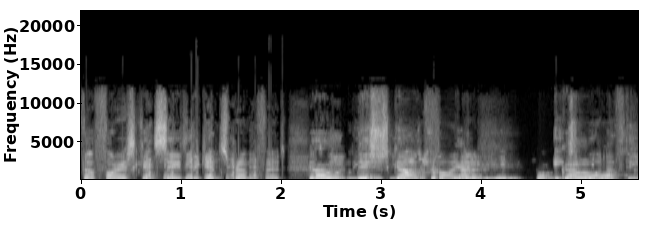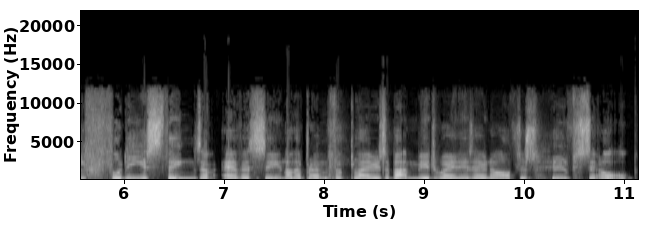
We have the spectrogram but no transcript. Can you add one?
that Forest conceded against Brentford, So this go and find it. of the week. But it's one watch. of the funniest things I've ever seen. Like the Brentford player is about midway in his own half, just hoofs it up,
